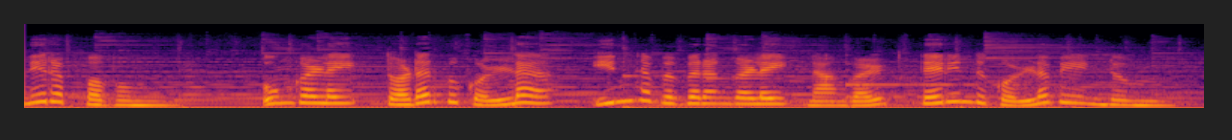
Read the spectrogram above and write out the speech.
நிரப்பவும். உங்களை தொடர்பு கொள்ள இந்த விவரங்களை நாங்கள் தெரிந்து கொள்ள வேண்டும்.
